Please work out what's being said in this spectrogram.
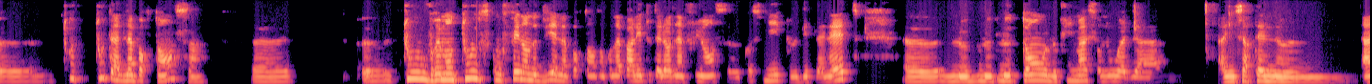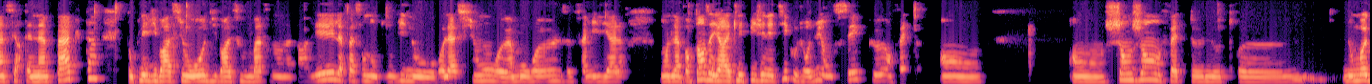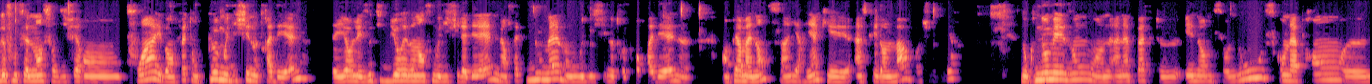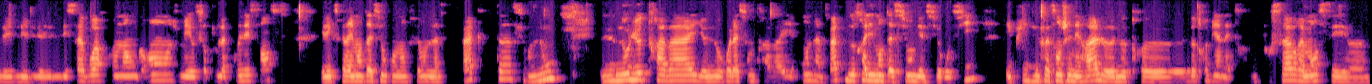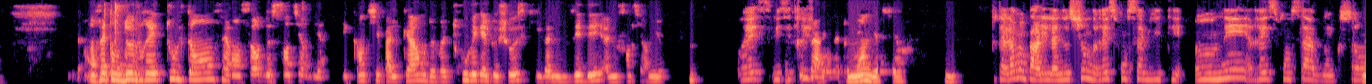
tout, tout a de l'importance. tout vraiment tout ce qu'on fait dans notre vie a de l'importance. Donc on a parlé tout à l'heure de l'influence cosmique des planètes, le, le, le, temps, le climat sur nous a de la, à une certaine euh, un certain impact. Donc les vibrations hautes, vibrations basses, on en a parlé. La façon dont on vit nos relations euh, amoureuses, familiales ont de l'importance. D'ailleurs, avec l'épigénétique, aujourd'hui, on sait que en fait, en en changeant en fait notre euh, nos modes de fonctionnement sur différents points, et ben en fait, on peut modifier notre ADN. D'ailleurs, les outils de biorésonance modifient l'ADN, mais en fait, nous-mêmes, on modifie notre propre ADN en permanence. Hein. Il n'y a rien qui est inscrit dans le marbre, je veux dire. Donc nos maisons ont un, impact euh, énorme sur nous. Ce qu'on apprend, euh, les, les, les, savoirs qu'on engrange, mais surtout la connaissance et l'expérimentation qu'on en fait ont de l'impact sur nous. Nos lieux de travail, nos relations de travail ont de l'impact. Notre alimentation, bien sûr aussi. Et puis d'une façon générale, notre notre bien-être. Tout ça, vraiment, c'est euh, en fait, on devrait tout le temps faire en sorte de se sentir bien. Et quand c'est pas le cas, on devrait trouver quelque chose qui va nous aider à nous sentir mieux. Ouais, mais c'est très. Ça arrive à tout le monde, bien sûr. Mm. Tout à l'heure, on parlait de la notion de responsabilité. On est responsable, donc sans,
